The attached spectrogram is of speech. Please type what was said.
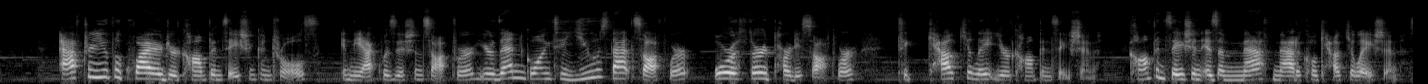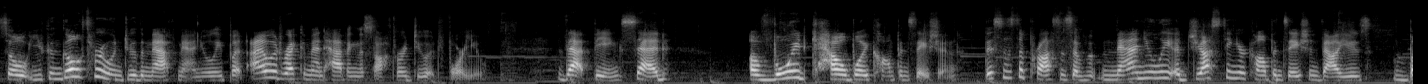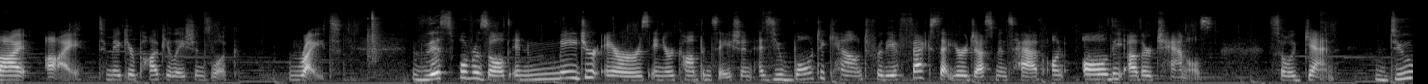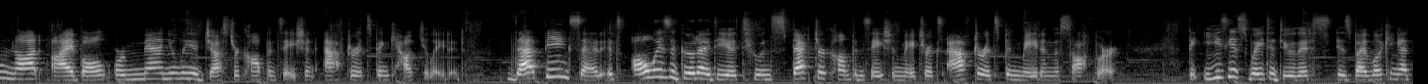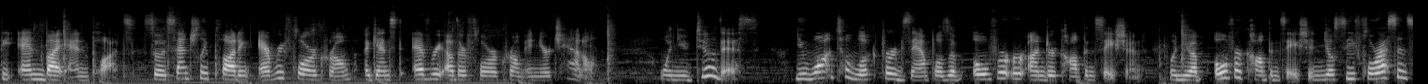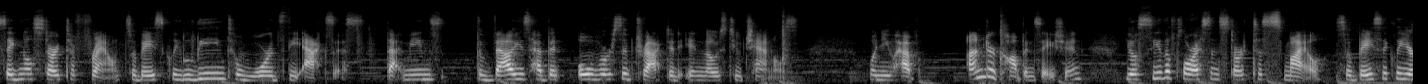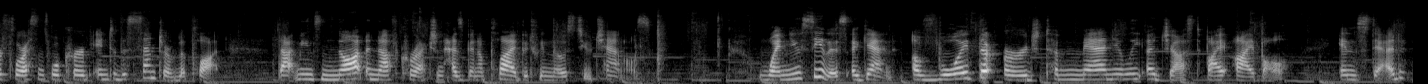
After you've acquired your compensation controls in the acquisition software, you're then going to use that software or a third-party software to calculate your compensation compensation is a mathematical calculation. So you can go through and do the math manually, but I would recommend having the software do it for you. That being said, avoid cowboy compensation. This is the process of manually adjusting your compensation values by eye to make your populations look right. This will result in major errors in your compensation as you won't account for the effects that your adjustments have on all the other channels. So again, do not eyeball or manually adjust your compensation after it's been calculated. That being said, it's always a good idea to inspect your compensation matrix after it's been made in the software. The easiest way to do this is by looking at the n by n plots, so essentially plotting every fluorochrome against every other fluorochrome in your channel. When you do this, you want to look for examples of over or under compensation. When you have overcompensation, you'll see fluorescent signals start to frown, so basically lean towards the axis. That means the values have been over subtracted in those two channels. When you have undercompensation, you'll see the fluorescence start to smile. So basically your fluorescence will curve into the center of the plot. That means not enough correction has been applied between those two channels. When you see this, again, avoid the urge to manually adjust by eyeball. Instead,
